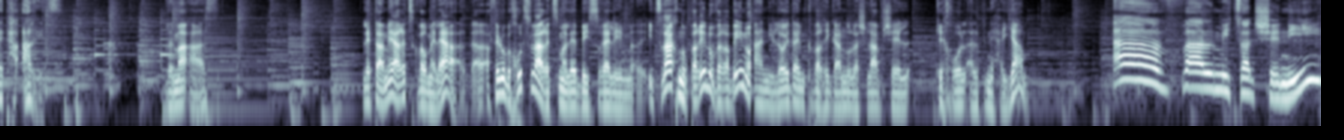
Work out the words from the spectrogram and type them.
את הארץ. ומה אז? לטעמי הארץ כבר מלאה, אפילו בחוץ לארץ מלא בישראלים. הצלחנו, פרינו ורבינו. אני לא יודע אם כבר הגענו לשלב של כחול על פני הים. אבל מצד שני,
